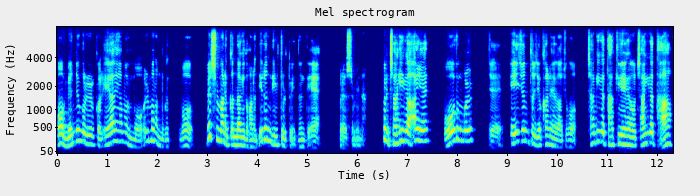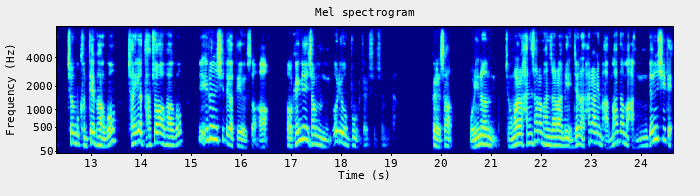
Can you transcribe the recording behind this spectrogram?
뭐 몇 년 걸릴 걸 AI 하면 뭐 얼마나 뭐, 뭐 며칠 만에 끝나기도 하는 이런 일들도 있는데 그렇습니다. 그럼 자기가 아예 모든 걸 이제 에이전트 역할을 해가지고 자기가 다 기획하고 자기가 다 전부 컨택하고 자기가 다 조합하고 이런 시대가 되어서 어, 굉장히 참 어려운 부분이 될 수 있습니다. 그래서 우리는 정말 한 사람 한 사람이 이제는 하나님 안 만나면 안 되는 시대.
